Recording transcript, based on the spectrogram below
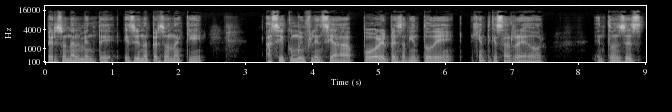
personalmente sido una persona que ha sido como influenciada por el pensamiento de gente que está alrededor. Entonces,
